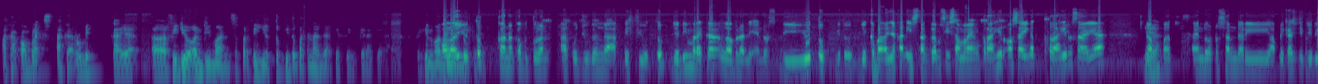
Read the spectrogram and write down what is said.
agak kompleks, agak rumit kayak uh, video on demand seperti YouTube itu pernah nggak Kevin kira-kira bikin konten Kalau YouTube, YouTube gitu? karena kebetulan aku juga nggak aktif YouTube, jadi mereka nggak berani endorse di YouTube gitu. Kebanyakan Instagram sih sama yang terakhir. Oh saya ingat terakhir saya iya. dapat yeah. endorsean dari aplikasi jadi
